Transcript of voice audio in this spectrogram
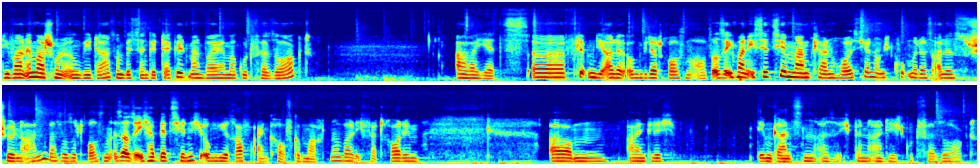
Die waren immer schon irgendwie da, so ein bisschen gedeckelt, man war ja immer gut versorgt. Aber jetzt äh, flippen die alle irgendwie da draußen aus. Also ich meine, ich sitze hier in meinem kleinen Häuschen und ich gucke mir das alles schön an, was da so draußen ist. Also ich habe jetzt hier nicht irgendwie Raff-Einkauf gemacht, ne, weil ich vertraue dem ähm, eigentlich dem Ganzen, also ich bin eigentlich gut versorgt,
